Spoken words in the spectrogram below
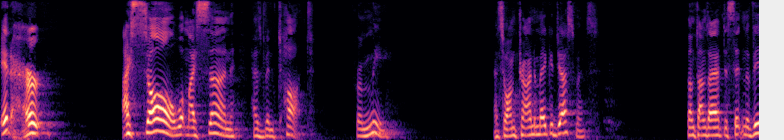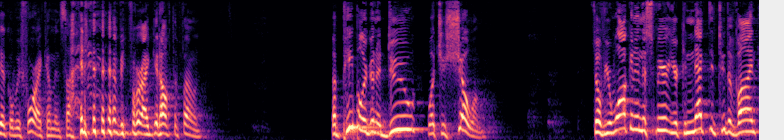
it hurt. I saw what my son has been taught from me. And so I'm trying to make adjustments. Sometimes I have to sit in the vehicle before I come inside, before I get off the phone. But people are going to do what you show them. So if you're walking in the Spirit, you're connected to the vine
